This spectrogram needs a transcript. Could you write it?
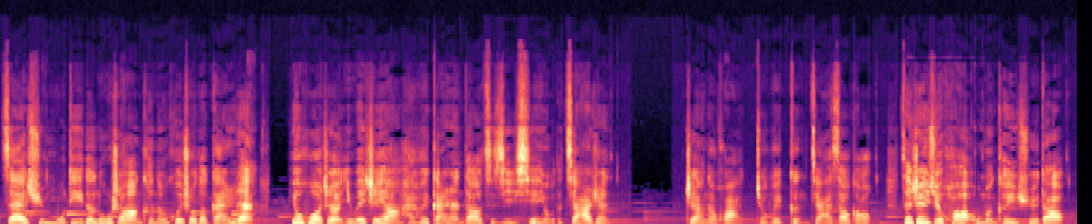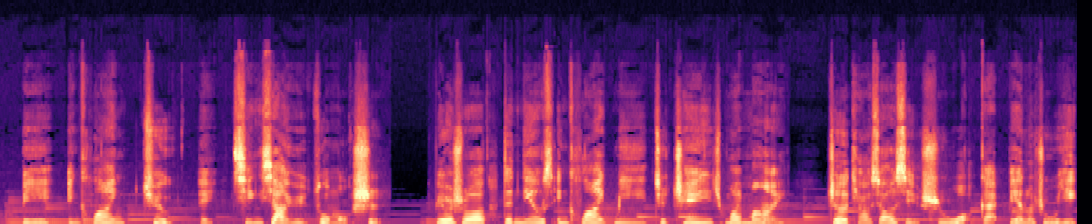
在去墓地的路上可能会受到感染，又或者因为这样还会感染到自己现有的家人，这样的话就会更加糟糕。在这句话，我们可以学到 be inclined to，哎，倾向于做某事。比如说，the news inclined me to change my mind，这条消息使我改变了主意。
